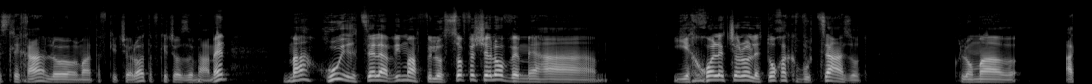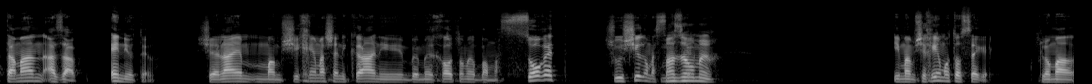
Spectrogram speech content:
סליחה, לא מה התפקיד שלו, התפקיד שלו זה מאמן, מה הוא ירצה להביא מהפילוסופיה שלו ומהיכולת שלו לתוך הקבוצה הזאת. כלומר, התאמן עזב, אין יותר. שאלה אם ממשיכים מה שנקרא, אני במרכאות אומר, במסורת שהוא השאיר עם הסגל. מה זה אומר? אם ממשיכים אותו סגל. כלומר,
